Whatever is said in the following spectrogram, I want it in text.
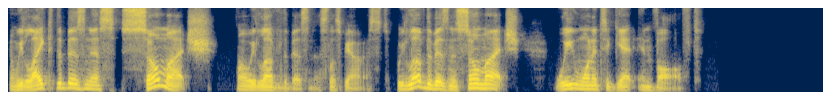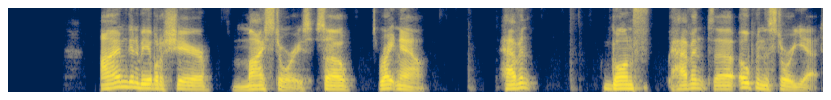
And we liked the business so much. Well, we loved the business, let's be honest. We loved the business so much, we wanted to get involved. I'm going to be able to share my stories. So, right now, haven't gone, haven't uh, opened the store yet.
